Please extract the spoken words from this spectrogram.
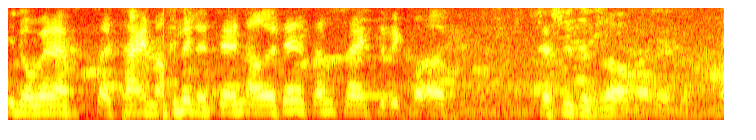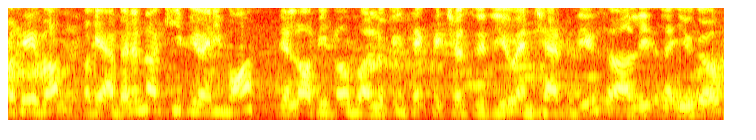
You know, when I have time, I'm going to attend. I'll attend some scientific uh, sessions as well. But, uh, Okay, well, okay, I better not keep you anymore. There are a lot of people who are looking to take pictures with you and chat with you, so I'll le- let you go.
